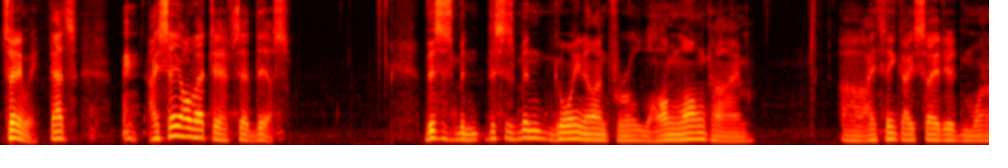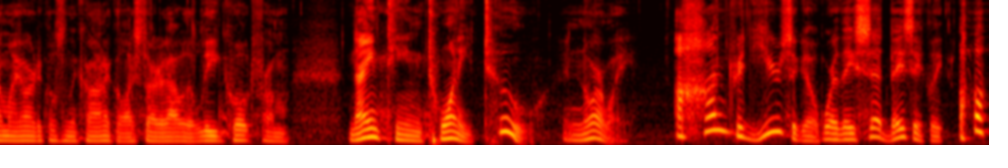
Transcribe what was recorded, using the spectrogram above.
So anyway, that's I say all that to have said this. This has been this has been going on for a long, long time. Uh, I think I cited in one of my articles in the Chronicle. I started out with a lead quote from 1922 in Norway, a hundred years ago, where they said basically, "Oh,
